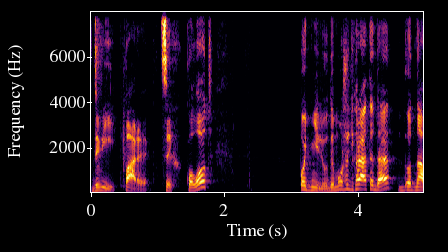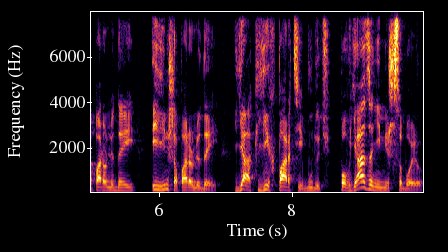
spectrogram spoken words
дві пари цих колод, одні люди можуть грати, да? одна пара людей, і інша пара людей. Як їх партії будуть пов'язані між собою,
